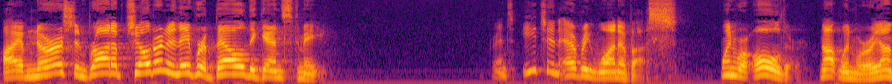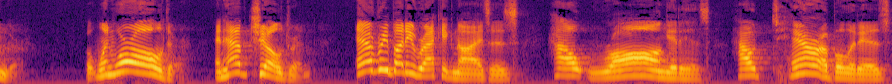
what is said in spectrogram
I have nourished and brought up children, and they've rebelled against me. Friends, each and every one of us, when we're older, not when we're younger, but when we're older and have children, everybody recognizes how wrong it is, how terrible it is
